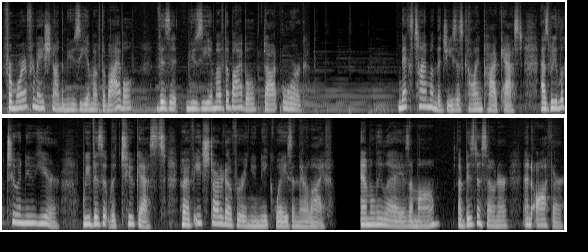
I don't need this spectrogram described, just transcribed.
For more information on the Museum of the Bible, visit museumofthebible.org. Next time on the Jesus Calling podcast, as we look to a new year, we visit with two guests who have each started over in unique ways in their life. Emily Ley is a mom, a business owner, and author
